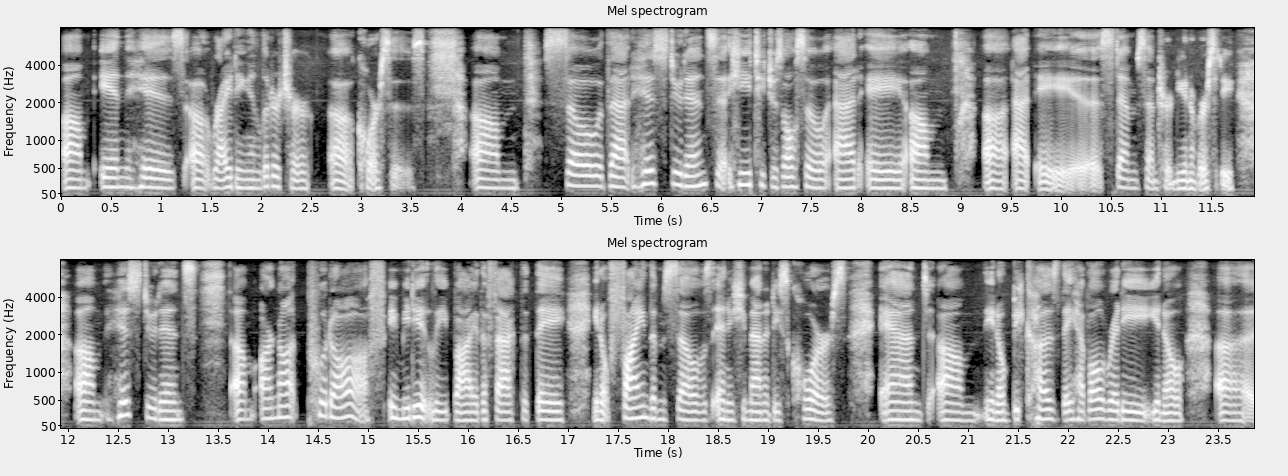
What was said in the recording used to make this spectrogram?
um, in his uh, writing and literature uh, courses, um, so that his students he teaches also at a um, uh, at a STEM centered university. Um, his students um, are not put off immediately by the fact that they you know find themselves in a humanities course and um, you know because they have already you know uh,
